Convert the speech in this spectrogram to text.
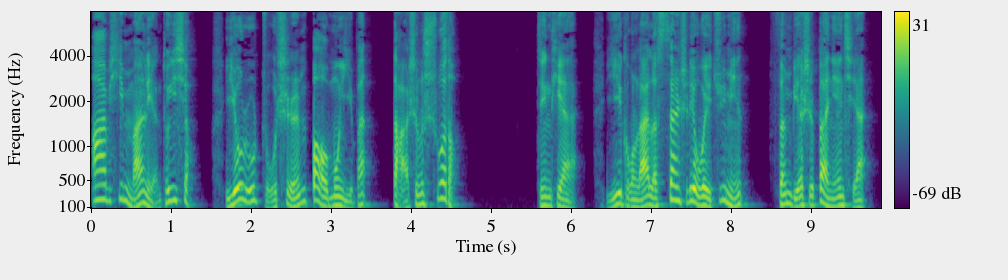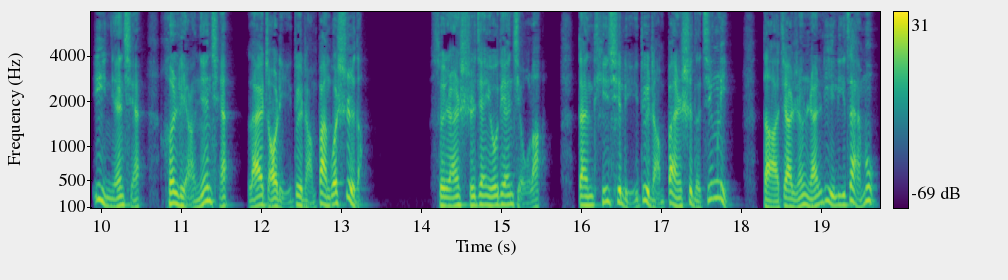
阿皮满脸堆笑，犹如主持人报幕一般，大声说道：“今天一共来了三十六位居民，分别是半年前、一年前和两年前来找李队长办过事的。虽然时间有点久了，但提起李队长办事的经历，大家仍然历历在目。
